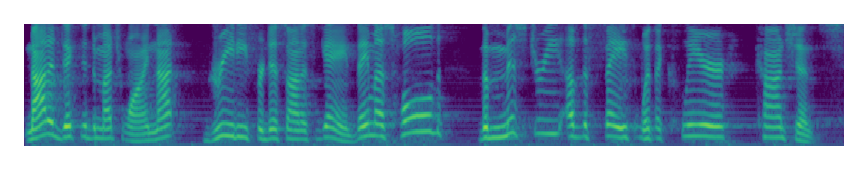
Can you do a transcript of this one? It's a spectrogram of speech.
not addicted to much wine, not greedy for dishonest gain. They must hold the mystery of the faith with a clear conscience.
